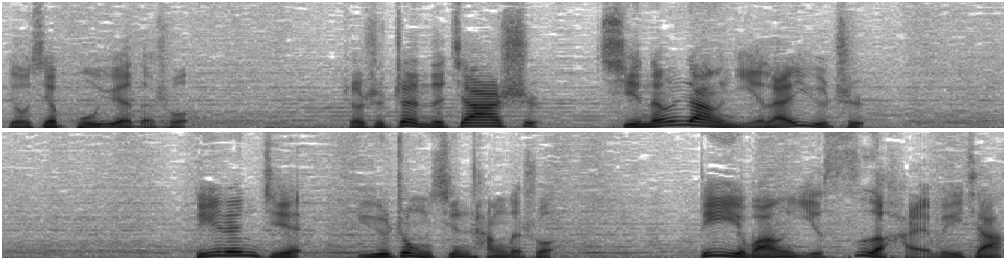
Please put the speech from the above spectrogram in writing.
有些不悦地说：“这是朕的家事，岂能让你来预知？”狄仁杰语重心长地说：“帝王以四海为家，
